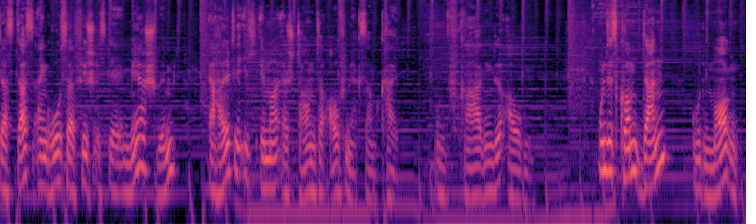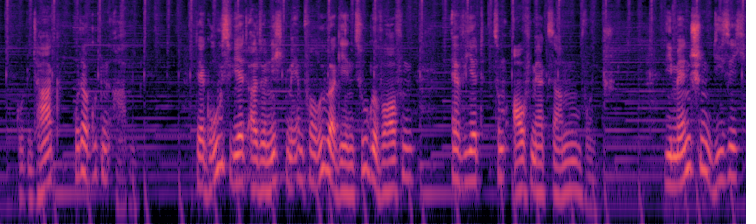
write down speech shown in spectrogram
dass das ein großer Fisch ist, der im Meer schwimmt, erhalte ich immer erstaunte Aufmerksamkeit und fragende Augen. Und es kommt dann Guten Morgen, guten Tag oder guten Abend. Der Gruß wird also nicht mehr im Vorübergehen zugeworfen, er wird zum aufmerksamen Wunsch. Die Menschen, die sich,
